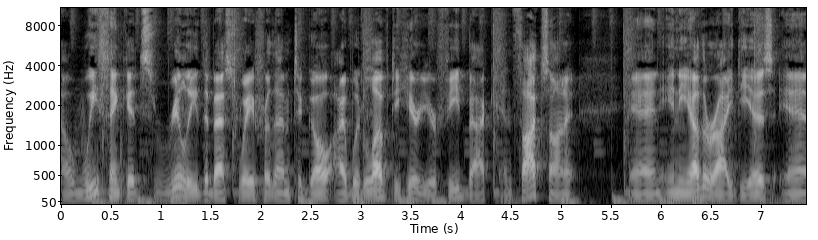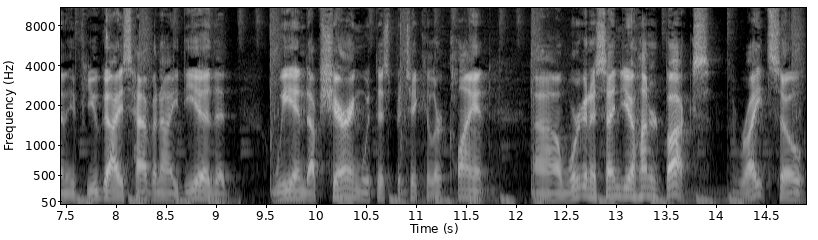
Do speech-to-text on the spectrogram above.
uh, we think it's really the best way for them to go. I would love to hear your feedback and thoughts on it and any other ideas. And if you guys have an idea that we end up sharing with this particular client, uh, we're going to send you a hundred bucks, right? So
